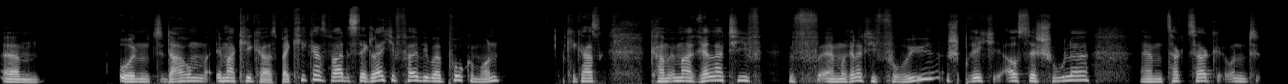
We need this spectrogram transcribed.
Ähm, und darum immer Kickers. Bei Kickers war das der gleiche Fall wie bei Pokémon. Kickers kam immer relativ, ähm, relativ früh, sprich aus der Schule, ähm, zack, zack, und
